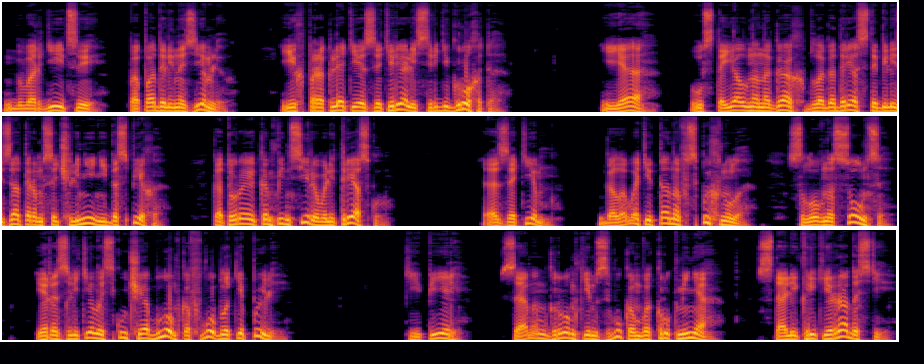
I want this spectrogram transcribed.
Гвардейцы попадали на землю, их проклятия затерялись среди грохота. Я устоял на ногах благодаря стабилизаторам сочленений доспеха, которые компенсировали тряску. А затем голова титана вспыхнула, словно солнце, и разлетелась куча обломков в облаке пыли. Теперь самым громким звуком вокруг меня стали крики радости.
